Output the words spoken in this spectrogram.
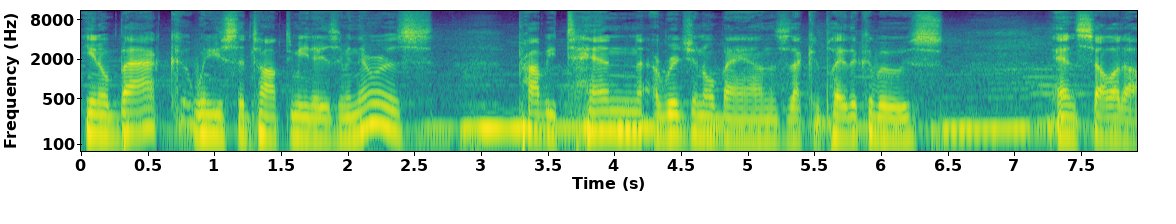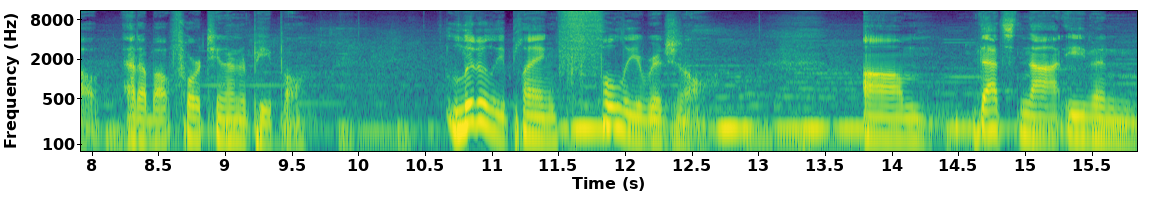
you know, back when you said talk to me days, I mean, there was probably ten original bands that could play the caboose and sell it out at about 1,400 people. Literally playing fully original. Um, that's not even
